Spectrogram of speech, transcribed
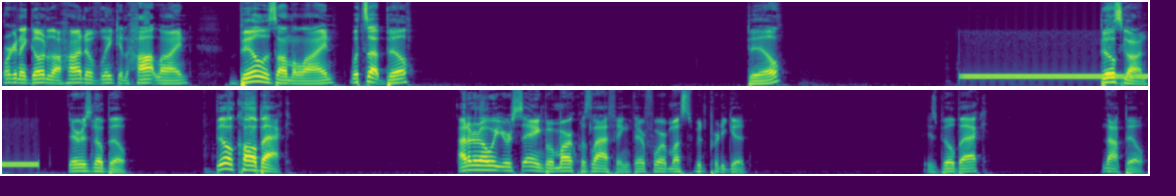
We're going to go to the Honda of Lincoln hotline. Bill is on the line. What's up, Bill? Bill? Bill's gone. There is no Bill. Bill, call back. I don't know what you were saying, but Mark was laughing. Therefore, it must have been pretty good. Is Bill back? Not Bill.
